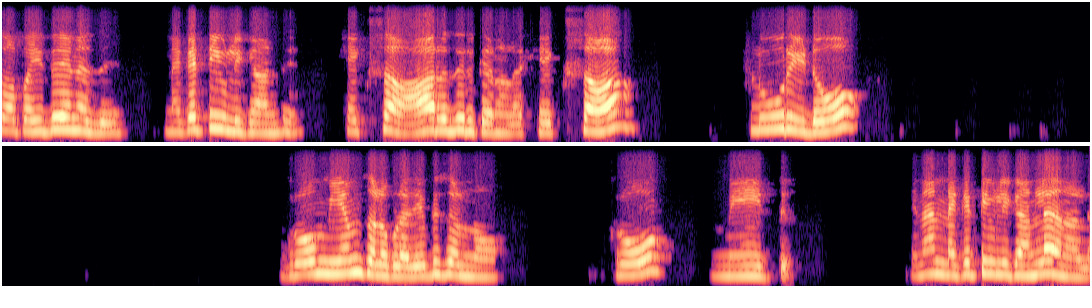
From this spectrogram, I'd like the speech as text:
ஸோ அப்போ இது என்னது? நெகட்டிவ் லிகாண்டு ஹெக்ஸா ஆறு இது இருக்கிறதுனால ஹெக்ஸா ஃப்ளூரிடோ குரோமியம் சொல்லக்கூடாது. எப்படி சொல்லணும்? குரோமேட் ஏன்னா நெகட்டிவ் லிகான்ல அதனால.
